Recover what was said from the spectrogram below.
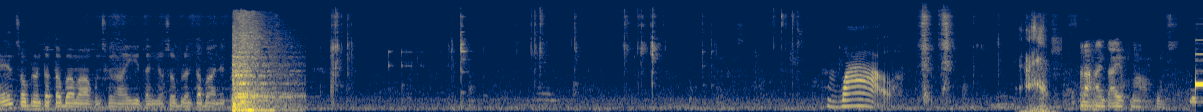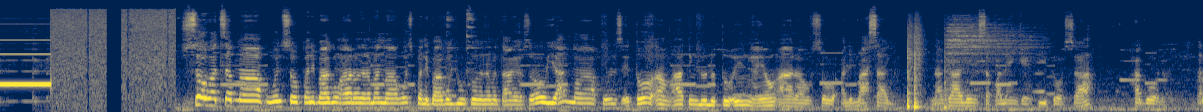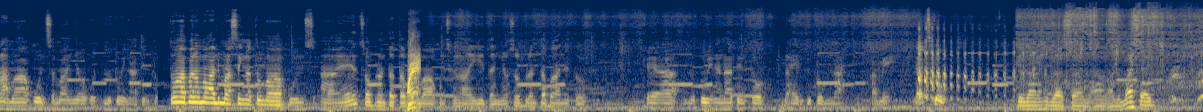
Ayan, sobrang tataba mga kuns kung nakikita nyo. Sobrang taba nito. Wow. Tara, kain tayo mga kuns. So, what's up mga kuns? So, panibagong araw na naman mga kuns. Panibagong luto na naman tayo. So, yan mga kuns. Ito ang ating lulutuin ngayong araw. So, alimasag na galing sa palengke dito sa Hagonoy. Tara mga kuns, samahan nyo ako at lutuin natin to. Ito nga pa ng mga alimasag na to mga kuns. Ayan, sobrang tataba mga kuns kung nakikita nyo. Sobrang taba nito. Kaya lutuin na natin to dahil gutom na kami. Let's go! kailangan hugasan ang ano massage.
